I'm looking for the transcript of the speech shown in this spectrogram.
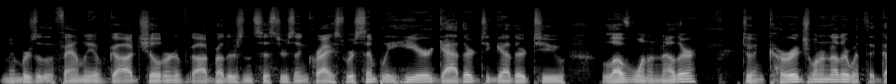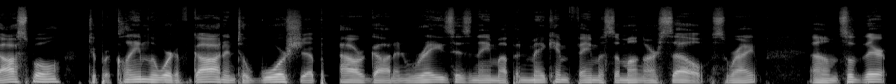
members of the family of God, children of God, brothers and sisters in Christ. We're simply here gathered together to love one another, to encourage one another with the gospel, to proclaim the word of God, and to worship our God and raise His name up and make Him famous among ourselves. Right. Um, so there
